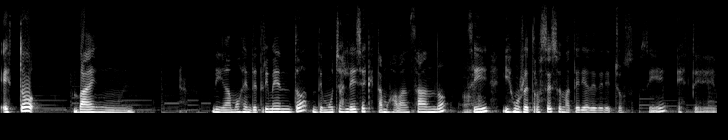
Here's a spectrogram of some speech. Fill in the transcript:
Esto va en digamos, en detrimento de muchas leyes que estamos avanzando, ¿sí? Y es un retroceso en materia de derechos, ¿sí? Este,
